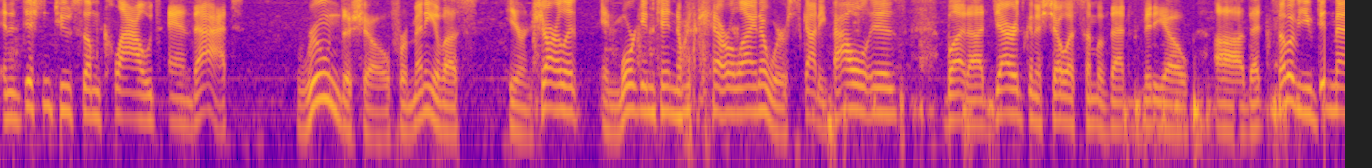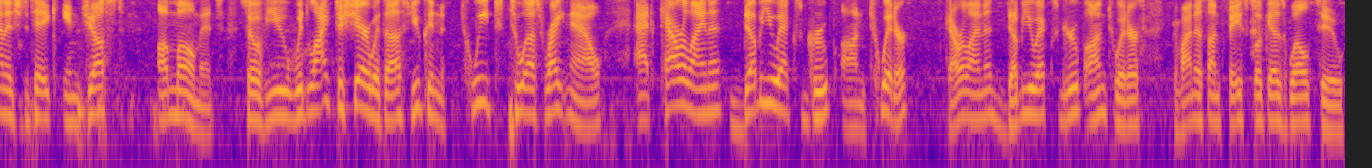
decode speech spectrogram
in addition to some clouds. And that ruined the show for many of us here in Charlotte, in Morganton, North Carolina, where Scotty Powell is. But uh, Jared's going to show us some of that video uh, that some of you did manage to take in just a moment. So if you would like to share with us, you can tweet to us right now at Carolina WX Group on Twitter. It's Carolina WX Group on Twitter. You can find us on Facebook as well too,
